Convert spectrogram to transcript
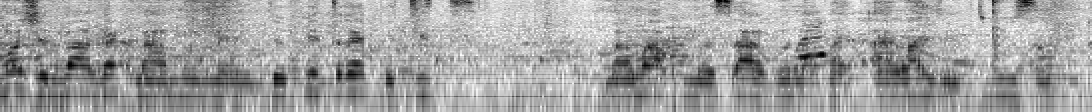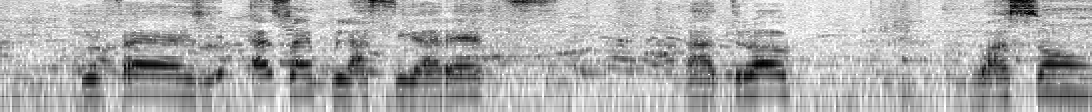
moi je vends avec maman, mais depuis très petite, maman a commencé à à l'âge de 12 ans. Il fait un soin pour la cigarette, la drogue, boisson.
